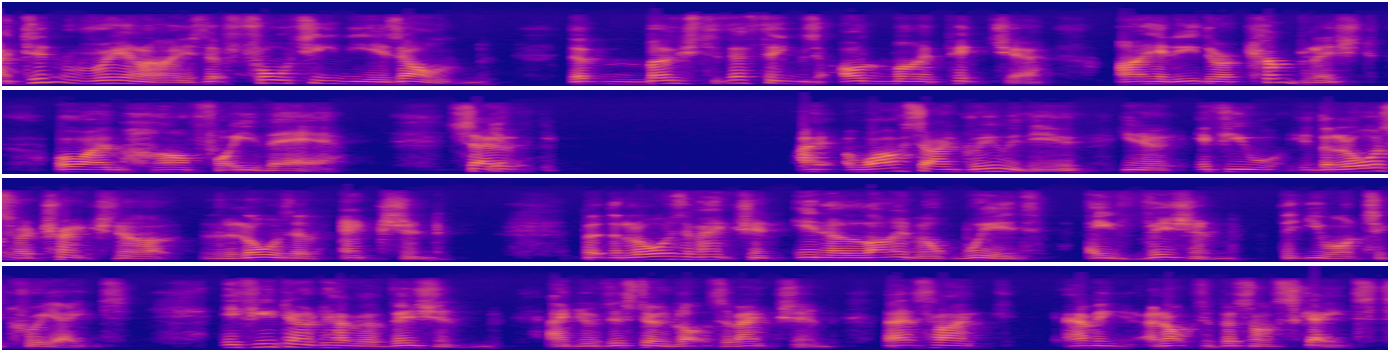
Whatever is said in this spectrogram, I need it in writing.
I didn't realize that 14 years on, that most of the things on my picture I had either accomplished or I'm halfway there. So, Yeah. I, whilst I agree with you, you know, if you the laws of attraction are the laws of action, but the laws of action in alignment with a vision that you want to create. If you don't have a vision and you're just doing lots of action, that's like having an octopus on skates.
